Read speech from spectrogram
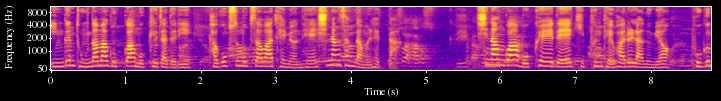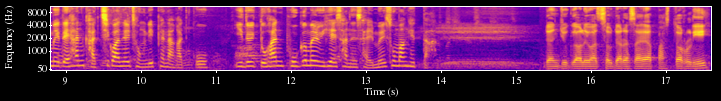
인근 동남아 국가 목회자들이 박옥수 목사와 대면해 신앙 상담을 했다. 신앙과 목회에 대해 깊은 대화를 나누며 복음에 대한 가치관을 정립해 나갔고 이들 또한 복음을 위해 사는 삶을 소망했다. dan juga lewat saudara saya Pastor Lee.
